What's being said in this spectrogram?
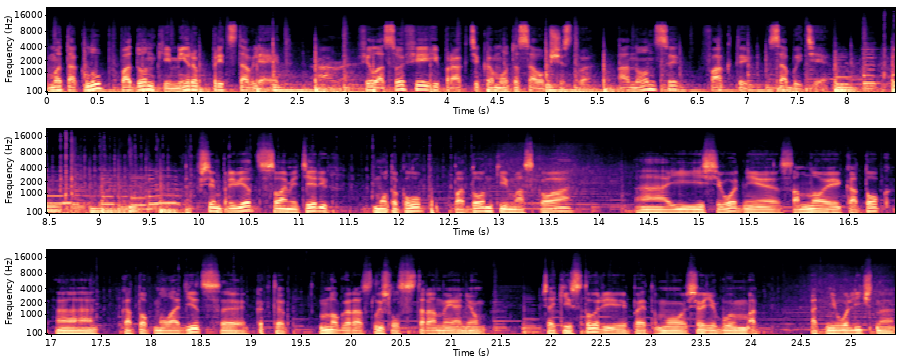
Мотоклуб «Подонки мира» представляет Философия и практика мотосообщества. Анонсы, факты, события. Всем привет, с вами Терех, мотоклуб «Подонки Москва». А, И сегодня со мной каток. А, Каток молодец. Э, Как-то много раз слышал со стороны о нем всякие истории, поэтому сегодня будем от, от него лично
